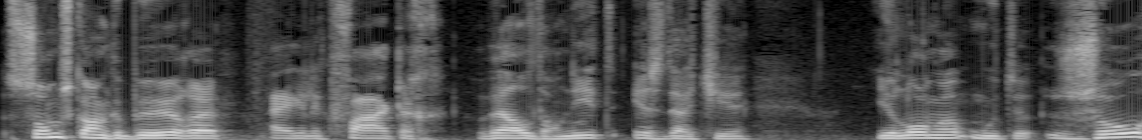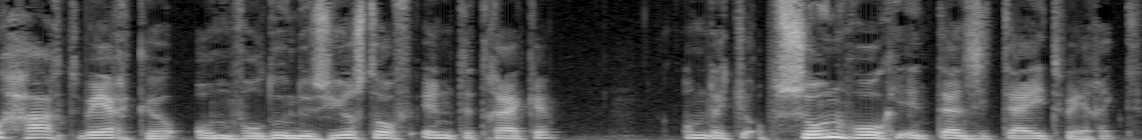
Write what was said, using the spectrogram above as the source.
soms kan gebeuren, eigenlijk vaker wel dan niet, is dat je je longen moeten zo hard werken om voldoende zuurstof in te trekken, omdat je op zo'n hoge intensiteit werkt,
